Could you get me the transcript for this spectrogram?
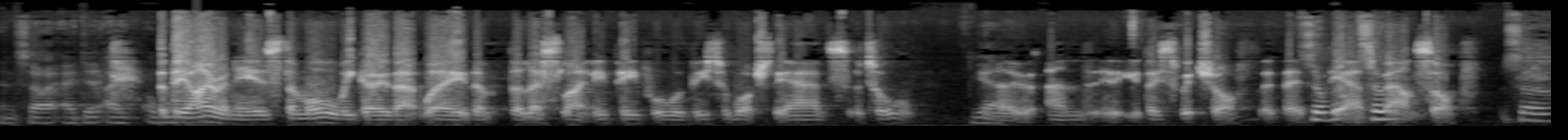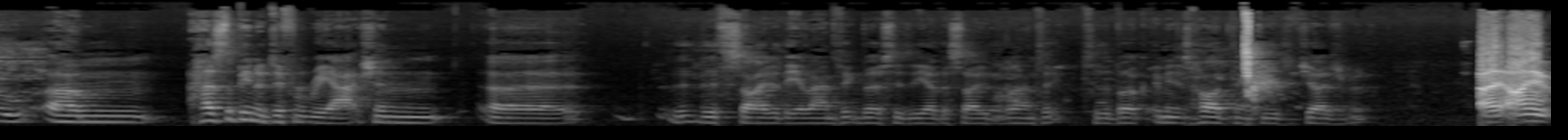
and so I, did. I, I but the irony is, the more we go that way, the, the, less likely people would be to watch the ads at all. Yeah. You know, and they switch off. They, so the what, ads so, bounce off. So, um, has there been a different reaction uh, this side of the Atlantic versus the other side of the Atlantic to the book? I mean, it's a hard thing for you to judge, but I,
